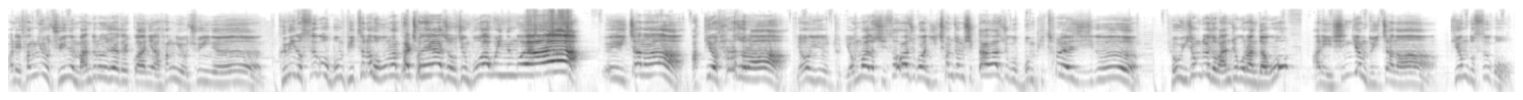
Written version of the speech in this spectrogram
아니 상류 주인은 만들어줘야 될 거 아니야 상류 주인은 금이도 쓰고 몸 비틀어서 5만 8천 해야죠 지금 뭐하고 있는 거야 여기 있잖아 아끼어 사라져라 여, 이 연마 아저씨 써가지고 한 2,000점씩 따가지고 몸 비틀어야지 지금 겨우 이 정도에서 만족을 한다고? 아니 신기염도 있잖아. 기염도 쓰고.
